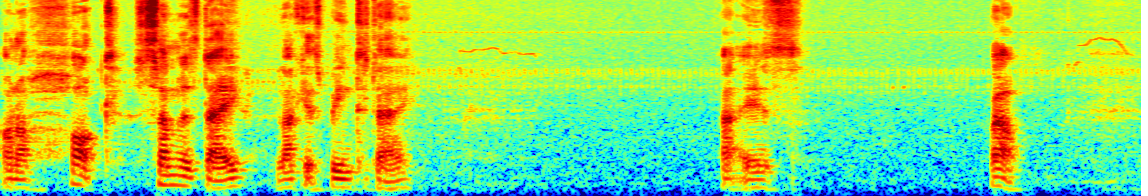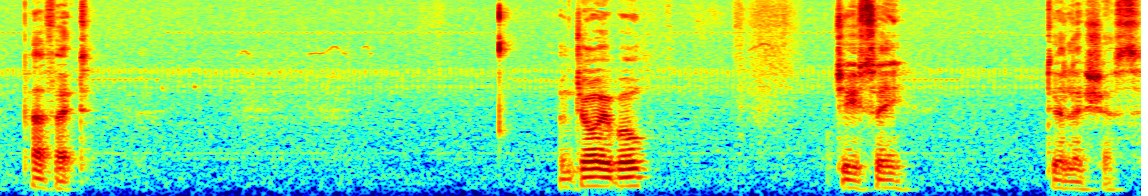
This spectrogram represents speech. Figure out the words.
On a hot summer's day, like it's been today. That is, well, perfect. Enjoyable, juicy, delicious.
